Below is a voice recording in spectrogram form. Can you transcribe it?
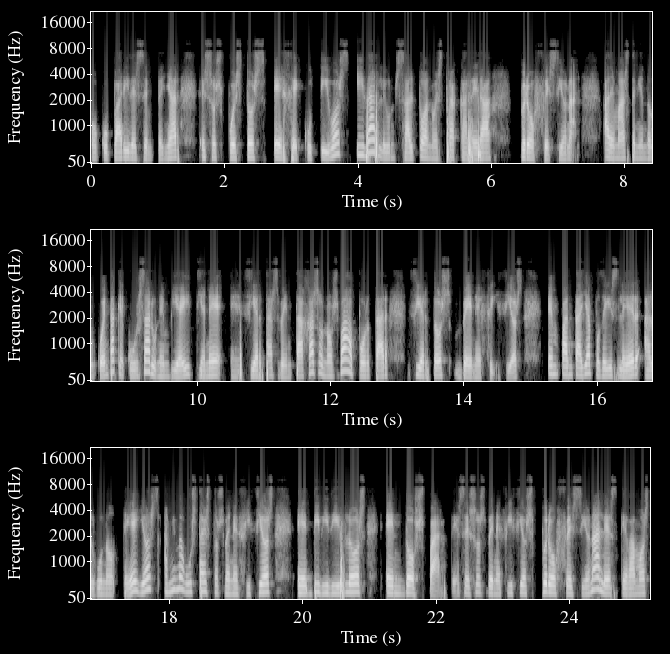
ocupar y desempeñar esos puestos ejecutivos y darle un salto a nuestra carrera profesional. Además, teniendo en cuenta que cursar un MBA tiene eh, ciertas ventajas o nos va a aportar ciertos beneficios. En pantalla podéis leer alguno de ellos. A mí me gusta estos beneficios eh, dividirlos en dos partes. Esos beneficios profesionales que vamos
